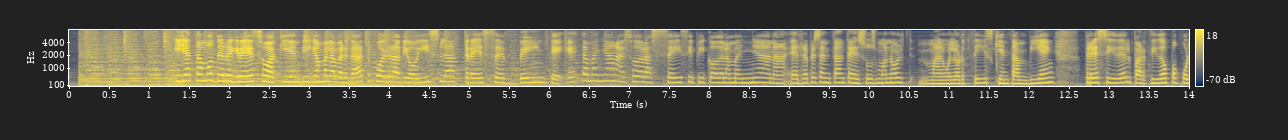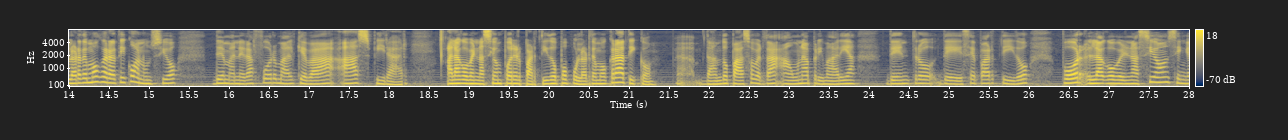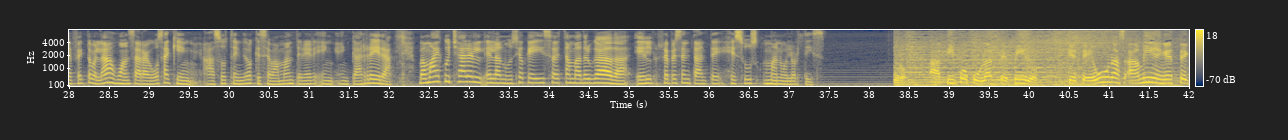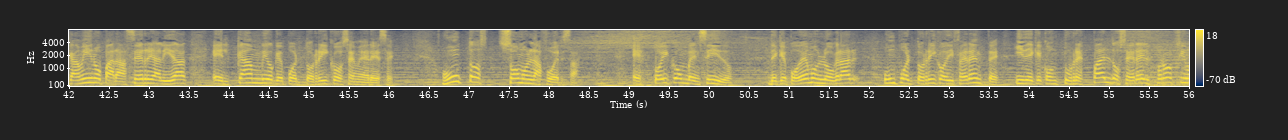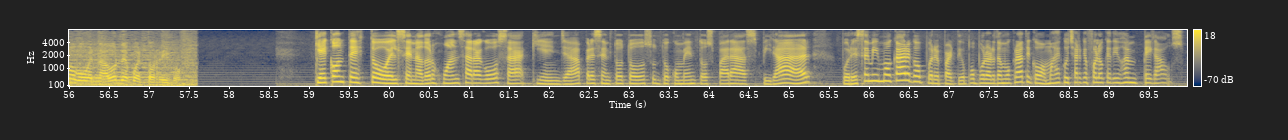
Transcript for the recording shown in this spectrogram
Y ya estamos de regreso aquí en Dígame la Verdad por Radio Isla 1320. Esta mañana, eso de las seis y pico de la mañana, el representante Jesús Manuel, Ortiz, quien también preside el Partido Popular Democrático, anunció de manera formal que va a aspirar a la gobernación por el Partido Popular Democrático, eh, dando paso, ¿verdad?, a una primaria dentro de ese partido por la gobernación, sin efecto, ¿verdad? Juan Zaragoza, quien ha sostenido que se va a mantener en, carrera. Vamos a escuchar el, el anuncio que hizo esta madrugada el representante Jesús Manuel Ortiz. A ti popular te pido que te unas a mí en este camino para hacer realidad el cambio que Puerto Rico se merece. Juntos somos la fuerza. Estoy convencido de que podemos lograr un Puerto Rico diferente y de que con tu respaldo seré el próximo gobernador de Puerto Rico. ¿Qué contestó el senador Juan Zaragoza, quien ya presentó todos sus documentos para aspirar por ese mismo cargo, por el Partido Popular Democrático. Vamos a escuchar qué fue lo que dijo en Pegaos.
